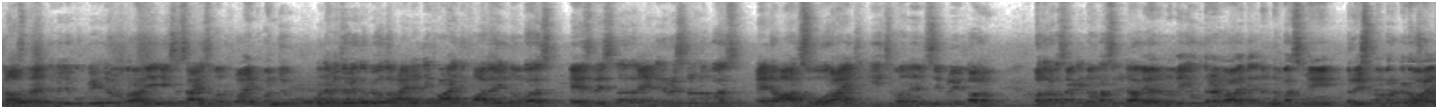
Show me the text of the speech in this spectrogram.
क्लास नाइन्थ में जेको पहिरियों नंबर आहे एक्सरसाइज 1.1 जो उन में चवे थो पियो त identify the following numbers as rational and irrational numbers and also write each one in separate column. मतलब असा के ॾिना विया आहिनि हुन में इहो ॿुधाइणो आहे त इन नंबर्स में रेशनल नंबर कहिड़ो आहे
